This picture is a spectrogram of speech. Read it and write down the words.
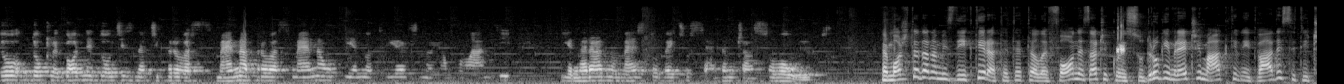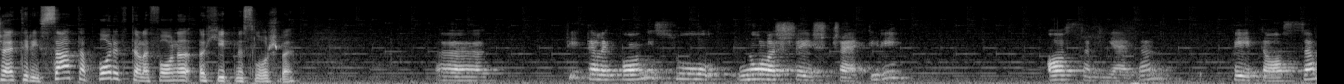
do, dokle god ne dođe znači prva smena, prva smena u prijemno-triježnoj ambulanti je na radnom mestu već u 7 časova ujutru. E, možete da nam izdiktirate te telefone, znači koji su drugim rečima aktivni 24 sata pored telefona hitne službe? E, ti telefoni su 064 81 58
